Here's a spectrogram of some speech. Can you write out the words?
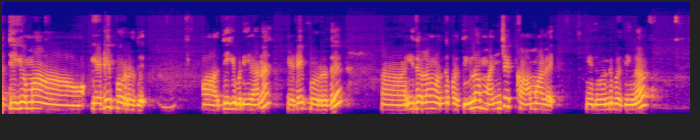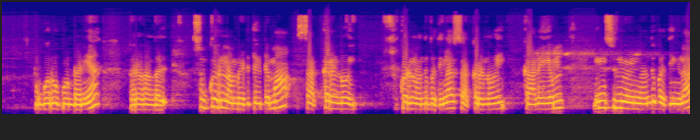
அதிகமாக எடை போடுறது. அதிகப்படியான எடை போடுறது. இதெல்லாம் வந்து பார்த்தீங்கன்னா மஞ்சள் காமாலை. இது வந்து பார்த்தீங்கன்னா குரு குண்டனிய கிரகங்கள். சுக்கரன் நம்ம எடுத்துக்கிட்டோமா? சக்கரை நோய். சுக்கரன் வந்து பாத்தீங்களா சக்கரை நோய் கணையம் இன்சுலின் வந்து பாத்தீங்களா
